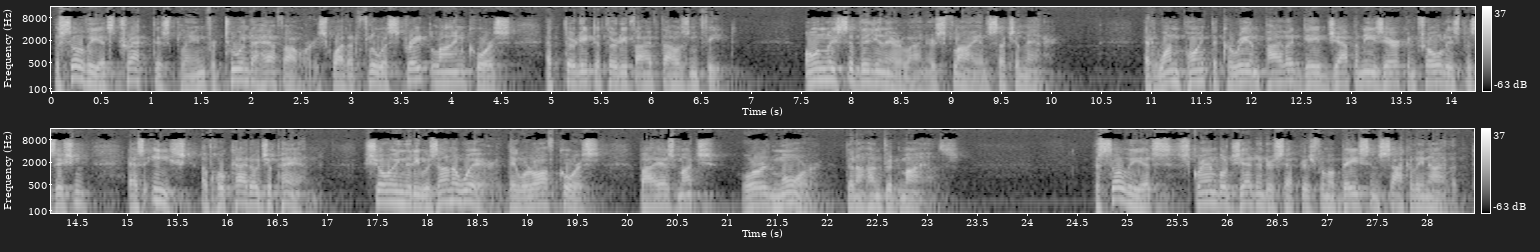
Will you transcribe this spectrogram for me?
The Soviets tracked this plane for two and a half hours while it flew a straight line course at 30 to 35,000 feet. Only civilian airliners fly in such a manner. At one point, the Korean pilot gave Japanese air control his position as east of Hokkaido, Japan, showing that he was unaware they were off course by as much or more than 100 miles. The Soviets scrambled jet interceptors from a base in Sakhalin Island.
